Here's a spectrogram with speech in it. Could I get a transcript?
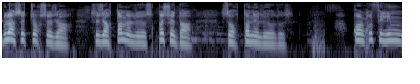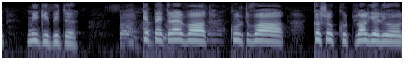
Burası çok sıcak. Sıcaktan ölüyoruz. Kışı da soğuktan ölüyoruz. Korku filmi gibidir. Köpekler var, kurt var, kışın kurtlar geliyor.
